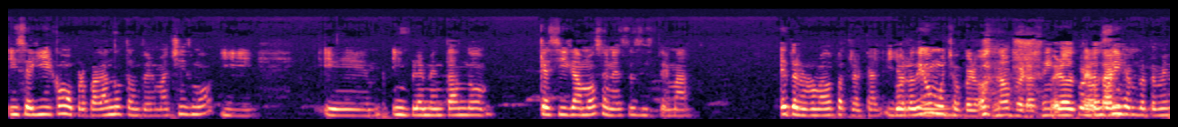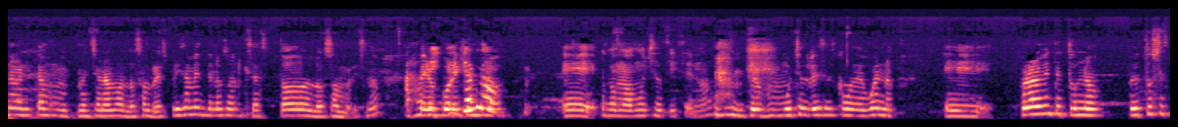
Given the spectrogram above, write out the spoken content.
y seguir como propagando tanto el machismo y eh, implementando que sigamos en este sistema heteronormado patriarcal. Y yo lo digo mucho, pero No, pero sí. Pero- Pero, pero por sí. ejemplo, también ahorita mencionamos los hombres. Precisamente no son quizás todos los hombres, ¿no? Ajá, Pero sí, por yo no. ejemplo, eh, Como muchos dicen, ¿no? pero muchas veces como de, bueno, eh, probablemente tú no, pero tú sí,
